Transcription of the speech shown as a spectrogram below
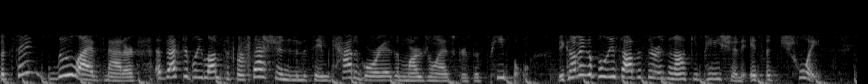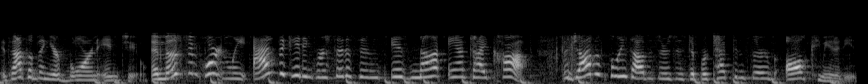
But saying blue lives matter effectively lumps a profession into the same category as a marginalized group of people. Becoming a police officer is an occupation, it's a choice. It's not something you're born into. And most importantly, advocating for citizens is not anti cop. The job of police officers is to protect and serve all communities.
